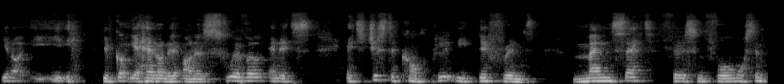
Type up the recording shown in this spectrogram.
you know, you've got your head on a, on a swivel, and it's it's just a completely different mindset first and foremost. And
